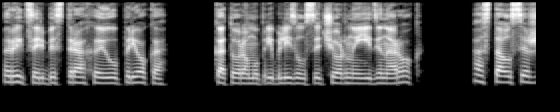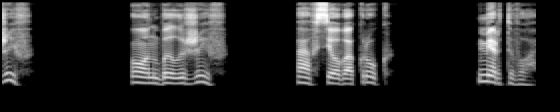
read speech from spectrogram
Рыцарь без страха и упрека, к которому приблизился черный единорог, остался жив. Он был жив, а все вокруг мертво.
